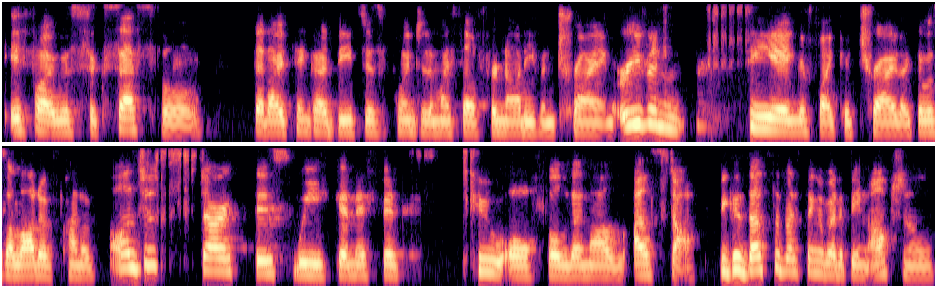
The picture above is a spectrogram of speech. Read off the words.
if I was successful that I think I'd be disappointed in myself for not even trying or even seeing if I could try. Like there was a lot of kind of, I'll just start this week and if it's too awful, then I'll I'll stop. Because that's the best thing about it being optional.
